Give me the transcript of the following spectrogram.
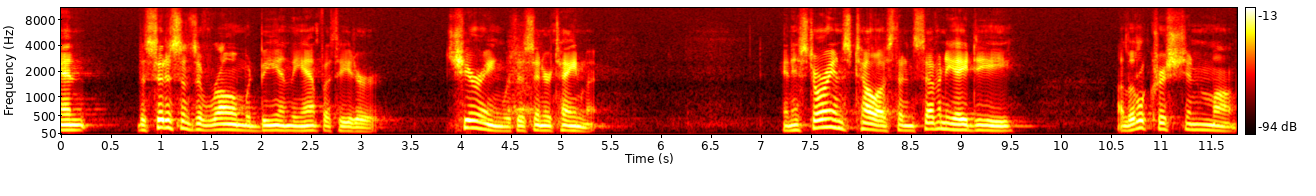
And the citizens of Rome would be in the amphitheater cheering with this entertainment. And historians tell us that in 70 AD, a little Christian monk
